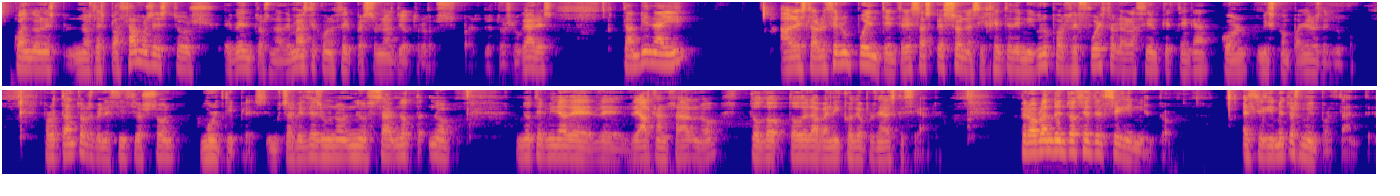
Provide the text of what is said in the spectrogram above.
cuando nos desplazamos a estos eventos, además de conocer personas de otros, pues, de otros lugares, también ahí, al establecer un puente entre esas personas y gente de mi grupo, refuerzo la relación que tenga con mis compañeros de grupo. Por lo tanto, los beneficios son múltiples y muchas veces uno no, termina de, alcanzar todo el abanico de oportunidades que se abre. Pero hablando entonces del seguimiento, el seguimiento es muy importante.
